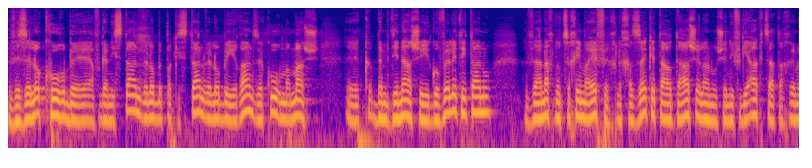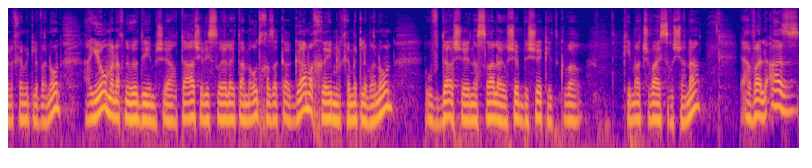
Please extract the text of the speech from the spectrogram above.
וזה לא כור באפגניסטן ולא בפקיסטן ולא באיראן, זה כור ממש אה, במדינה שהיא גובלת איתנו, ואנחנו צריכים ההפך, לחזק את ההרתעה שלנו שנפגעה קצת אחרי מלחמת לבנון. היום אנחנו יודעים שההרתעה של ישראל הייתה מאוד חזקה גם אחרי מלחמת לבנון, עובדה שנסראללה יושב בשקט כבר כמעט 17 שנה. אבל אז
